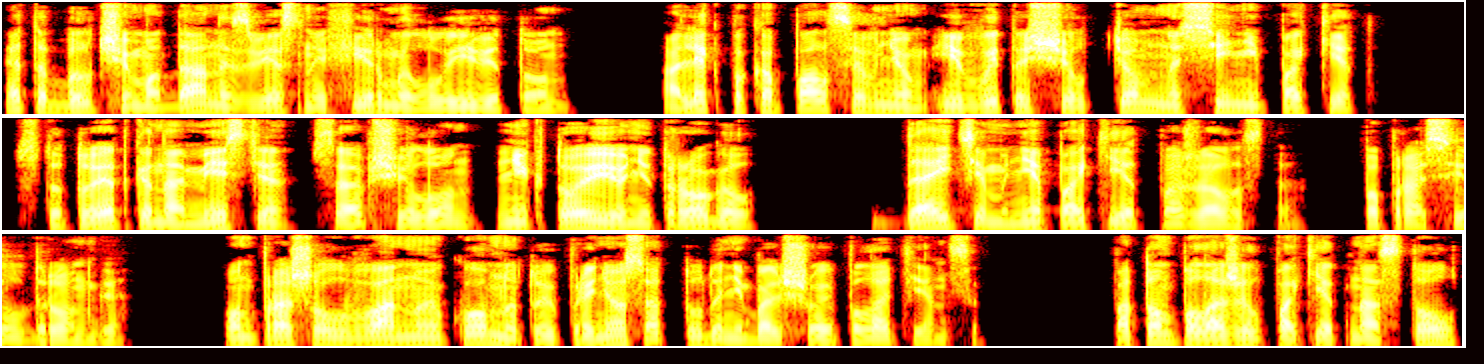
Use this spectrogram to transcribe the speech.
Это был чемодан известной фирмы Луи Виттон. Олег покопался в нем и вытащил темно синий пакет. "Статуэтка на месте", сообщил он. "Никто ее не трогал. Дайте мне пакет, пожалуйста", попросил Дронга. Он прошел в ванную комнату и принес оттуда небольшое полотенце. Потом положил пакет на стол,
